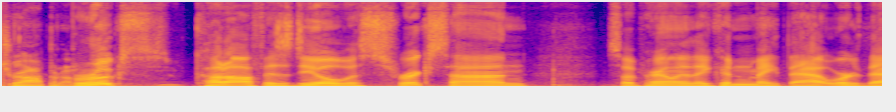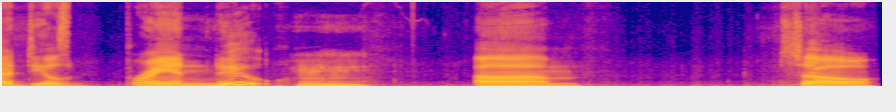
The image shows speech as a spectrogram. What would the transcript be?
Dropping them. Brooks cut off his deal with Srixon, so apparently they couldn't make that work. That deal's brand new. Mm-hmm. Um, so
